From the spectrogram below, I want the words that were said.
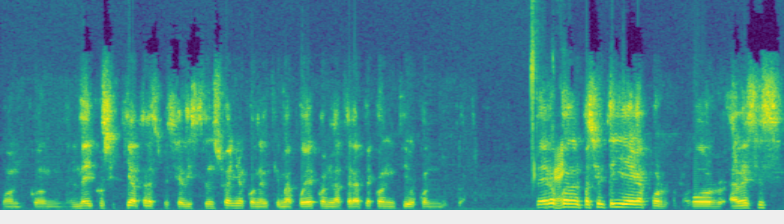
con, con, el médico psiquiatra especialista en sueño, con el que me apoya con la terapia cognitivo-conductual. Pero cuando el paciente llega por, por a veces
